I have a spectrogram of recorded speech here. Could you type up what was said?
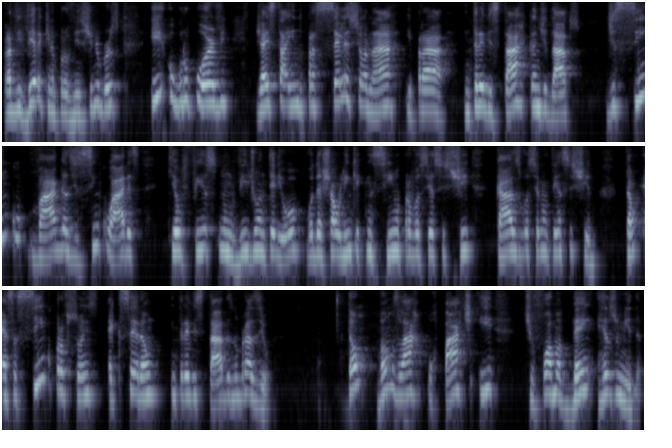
para viver aqui na província de New Brunswick. E o Grupo Irving já está indo para selecionar e para entrevistar candidatos de cinco vagas, de cinco áreas que eu fiz num vídeo anterior. Vou deixar o link aqui em cima para você assistir caso você não tenha assistido. Então, essas cinco profissões é que serão entrevistadas no Brasil. Então, vamos lá por parte e de forma bem resumida.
